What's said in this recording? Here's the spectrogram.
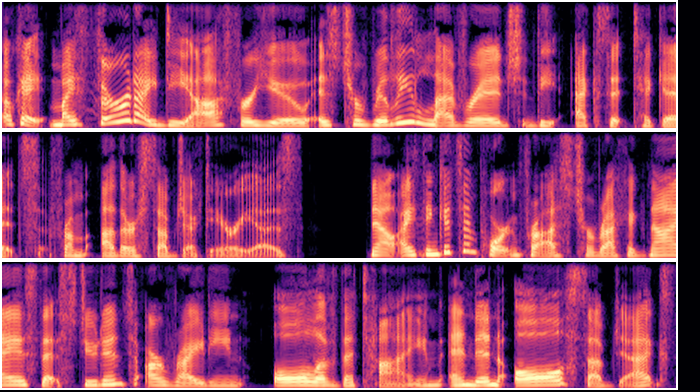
Okay, my third idea for you is to really leverage the exit tickets from other subject areas. Now, I think it's important for us to recognize that students are writing all of the time and in all subjects,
